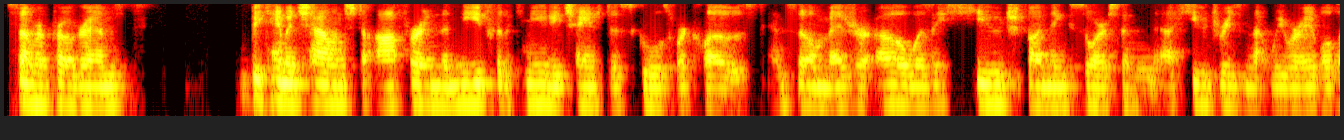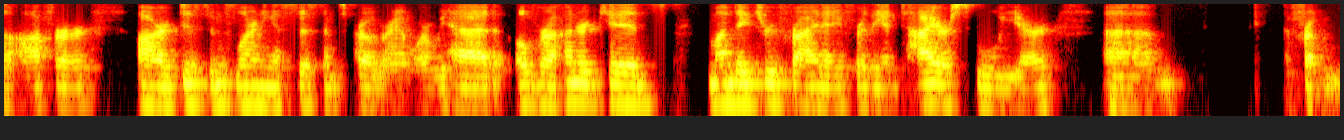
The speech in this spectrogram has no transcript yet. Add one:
summer programs, became a challenge to offer and the need for the community changed as schools were closed. And so Measure O was a huge funding source and a huge reason that we were able to offer our distance learning assistance program where we had over 100 kids Monday through Friday for the entire school year um, from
